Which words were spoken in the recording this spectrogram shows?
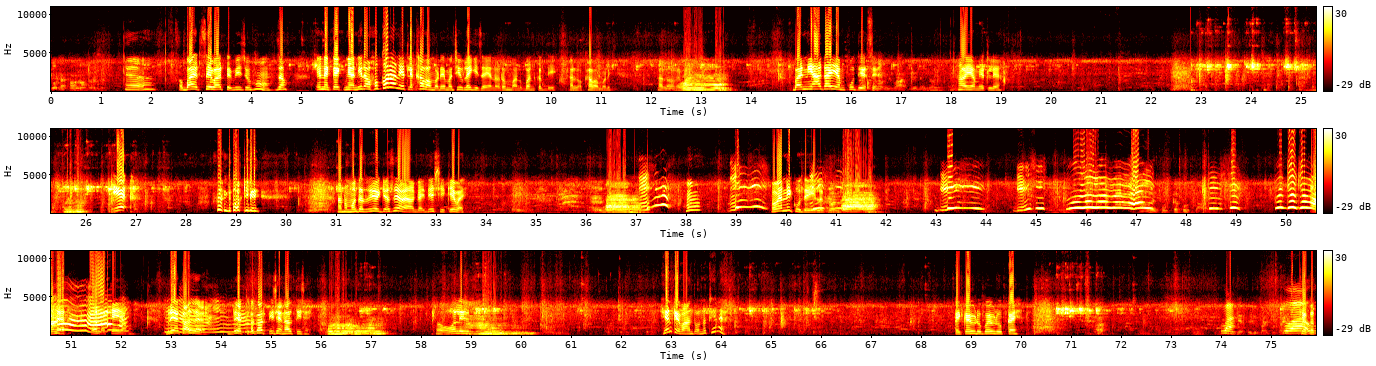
દોડા ખાવાનો હા. બહાર છે વાટે બીજું હું જાઉં. એને કંઈક ત્યાં નિરાહ કરો ને એટલે ખાવા મળે. એમાં જીવ લાગી જાય એનો રમવાનું બંધ કરી દે. હાલો ખાવા મળે. હાલો હવે બહારની આ ગાય એમ કૂદે છે. હા એમ એટલે. એ. ઢોકલી. આનો મગજ વયો ગયો છે આ ગાય દેશી કહેવાય. હવે નહીં કૂદે એ લગભગ. બ્રેક આવે. બ્રેક લગાડતી જાય ને આવતી જાય ઓલી હેન કઈ વાંધો નથી ને? કઈ કવડું બવડું કઈ?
